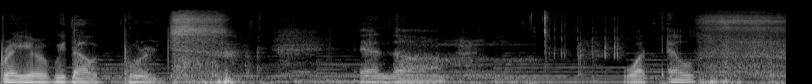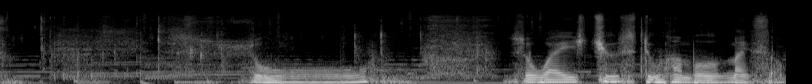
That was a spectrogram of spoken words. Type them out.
prayer without words. And uh, what else? So so I choose to humble myself.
